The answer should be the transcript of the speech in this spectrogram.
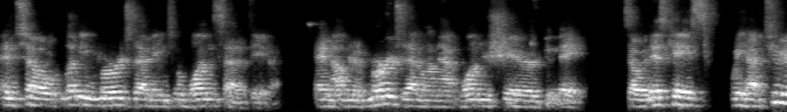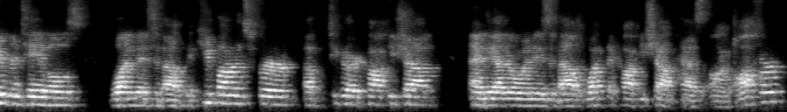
and so let me merge them into one set of data. And I'm gonna merge them on that one shared data. So in this case, we have two different tables, one that's about the coupons for a particular coffee shop. And the other one is about what the coffee shop has on offer.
